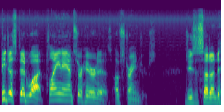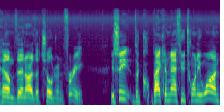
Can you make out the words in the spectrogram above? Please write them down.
He just did what? Plain answer, here it is, of strangers. Jesus said unto him, Then are the children free. You see, the, back in Matthew 21,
